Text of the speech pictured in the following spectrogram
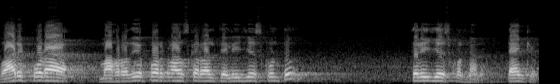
వారికి కూడా మా హృదయపూర్వక నమస్కారాలు తెలియజేసుకుంటూ తెలియజేసుకుంటున్నాను. Thank you.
